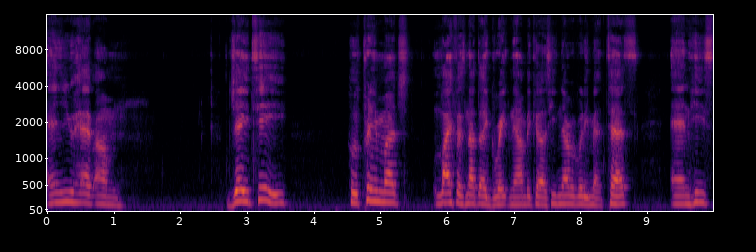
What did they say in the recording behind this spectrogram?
And you have um, JT, who's pretty much life is not that great now because he never really met Tess, and he's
